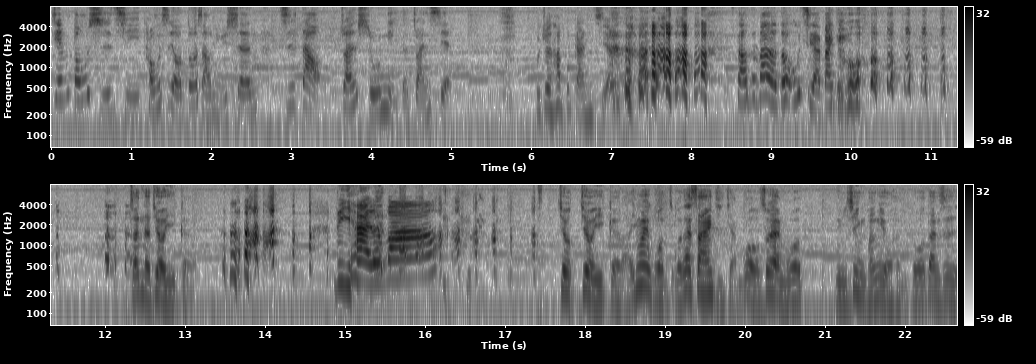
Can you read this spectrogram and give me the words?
尖峰时期，同时有多少女生知道专属你的专线？我觉得他不敢讲。嫂子把耳朵捂起来，拜托。真的就一个，厉害了吧？就就一个了，因为我我在上一集讲过，虽然我女性朋友很多，但是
